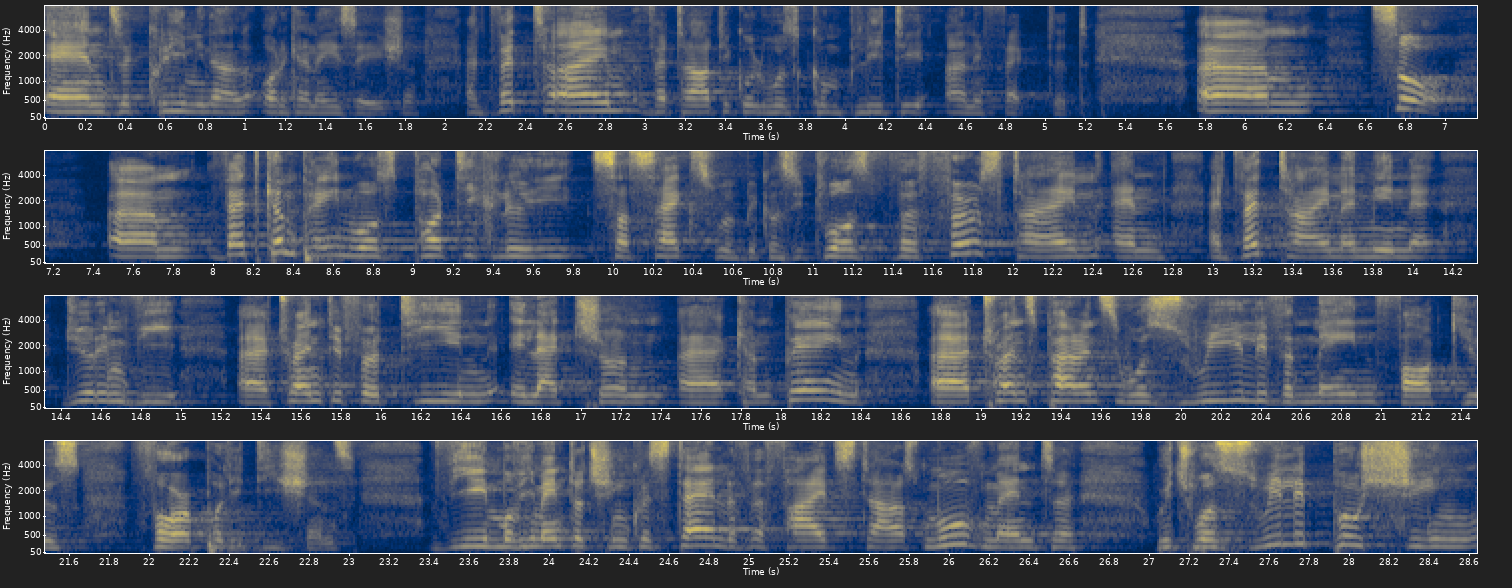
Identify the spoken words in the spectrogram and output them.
and criminal organizations. At that time, that article was completely unaffected. Um, so, um, that campaign was particularly successful because it was the first time, and at that time, I mean, during the uh, 2013 election uh, campaign, uh, transparency was really the main focus for politicians. The Movimento Cinque Stelle, the Five Stars movement, uh, which was really pushing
